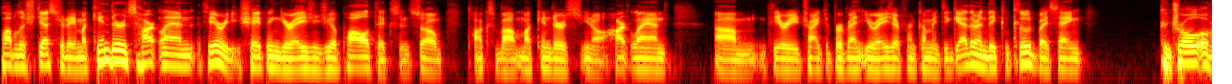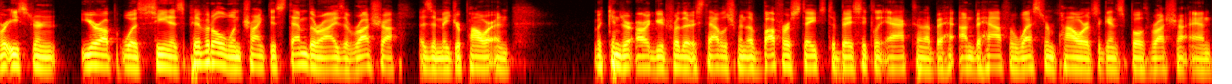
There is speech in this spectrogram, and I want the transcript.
published yesterday, Mackinder's Heartland Theory, Shaping Eurasian Geopolitics. And so talks about Mackinder's, you know, heartland um, theory, trying to prevent Eurasia from coming together. And they conclude by saying control over Eastern Europe was seen as pivotal when trying to stem the rise of Russia as a major power. And Mackinder argued for the establishment of buffer states to basically act on, a, on behalf of Western powers against both Russia and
